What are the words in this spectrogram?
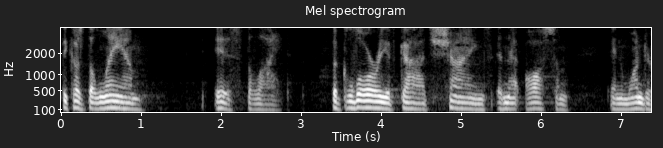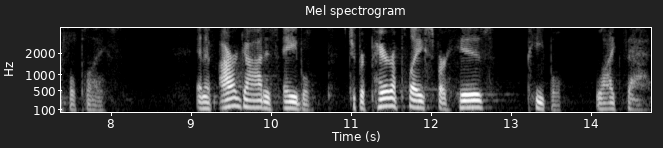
because the Lamb is the light the glory of God shines in that awesome and wonderful place. And if our God is able to prepare a place for his people like that,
